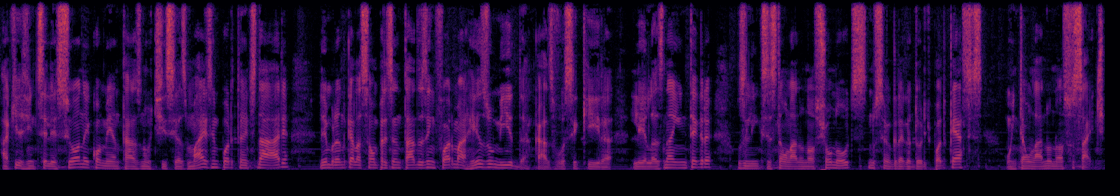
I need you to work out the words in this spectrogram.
Aqui a gente seleciona e comenta as notícias mais importantes da área, lembrando que elas são apresentadas em forma resumida. Caso você queira lê-las na íntegra, os links estão lá no nosso show notes, no seu agregador de podcasts ou então lá no nosso site.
